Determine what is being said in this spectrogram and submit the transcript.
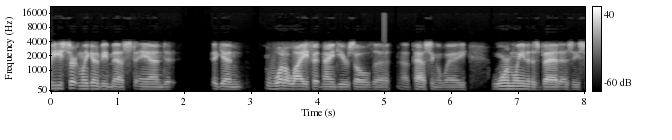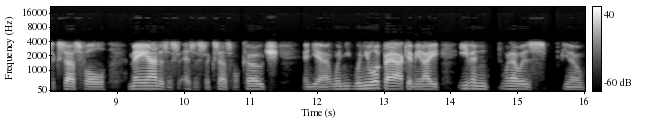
he's certainly going to be missed. And again, what a life at 90 years old, uh, uh, passing away warmly in his bed as a successful man, as a, as a successful coach. And yeah, when you, when you look back, I mean, I even when I was, you know,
